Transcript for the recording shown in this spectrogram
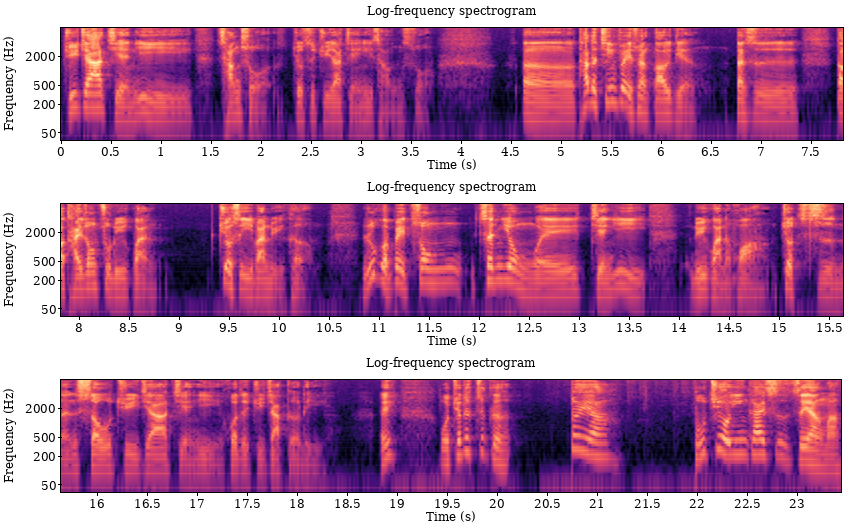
居家检疫场所就是居家检疫场所。呃，他的经费算高一点，但是到台中住旅馆就是一般旅客。如果被中征用为检疫旅馆的话，就只能收居家检疫或者居家隔离。诶，我觉得这个对呀。不就应该是这样吗？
